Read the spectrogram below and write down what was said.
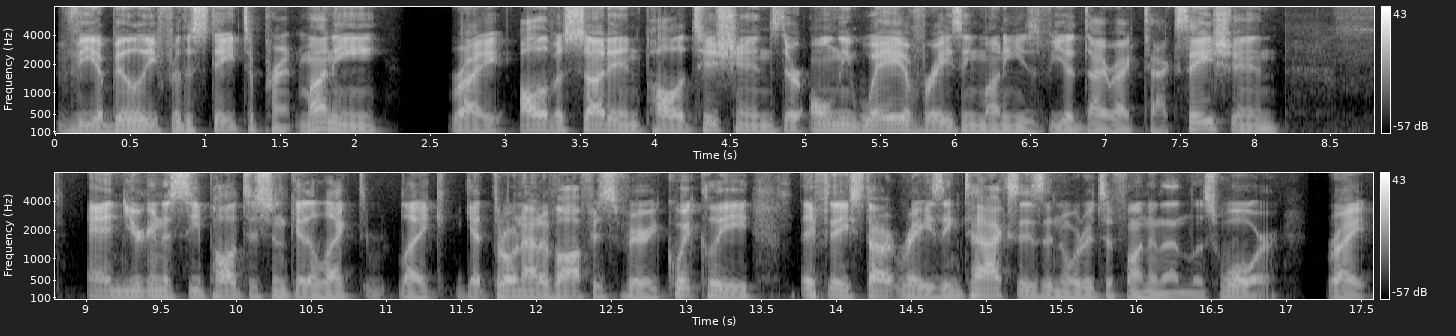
the ability for the state to print money, right, all of a sudden politicians, their only way of raising money is via direct taxation. and you're going to see politicians get elected like get thrown out of office very quickly if they start raising taxes in order to fund an endless war right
